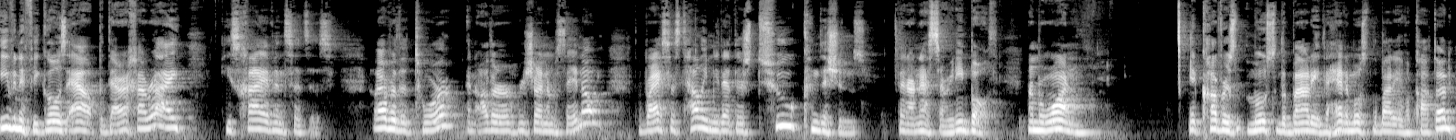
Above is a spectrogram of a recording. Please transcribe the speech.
even if he goes out b'derech harai, he's chayiv and tzitzis. However, the Torah and other Rishonim say no. The Brisa is telling me that there's two conditions that are necessary. You need both. Number one, it covers most of the body, the head and most of the body of a katan,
